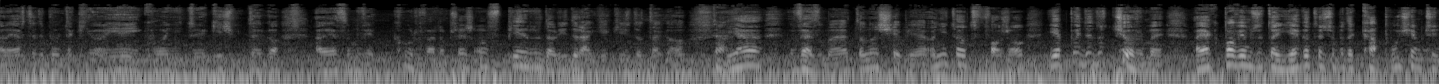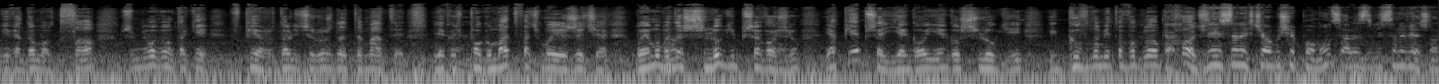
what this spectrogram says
ale ja wtedy byłem taki ojejku, oni tu jakieś tego, ale ja sobie mówię, kurwa, no przecież on wpierdoli dragi jakieś do tego, Tak. ja wezmę to na siebie, oni to otworzą i ja pójdę do ciurmy, a jak powiem, że to jego, to jeszcze będę kapusiem, czy nie wiadomo co, że mi mogą takie wpierdolić różne tematy, jakoś pogmatwać moje życie, bo ja mu będę szlugi przewoził, ja pieprzę jego i jego szlugi i gówno mnie to w ogóle Tak. Z obchodzi. jednej strony chciałoby się pomóc, ale z drugiej strony wiesz, no,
